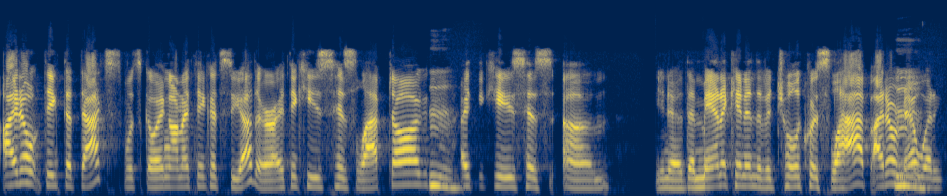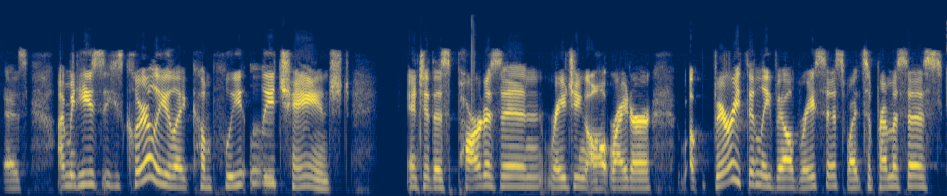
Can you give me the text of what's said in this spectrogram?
I don't think that that's what's going on. I think it's the other. I think he's his lapdog. Mm. i think he's his um you know the mannequin in the ventriloquist lap i don't mm. know hmm. what he is i mean he's he's clearly like completely changed into this partisan, raging alt righter, very thinly veiled racist, white supremacist.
